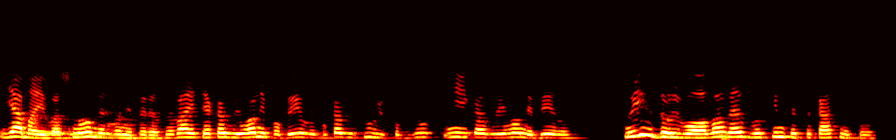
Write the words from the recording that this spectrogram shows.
я маю ваш номер, ви не переживайте. Я кажу, його не побили, бо кажу, чую, що б'ють. Ні, кажу, його не били. Ну їх до Львова везло сім ТЦКшників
